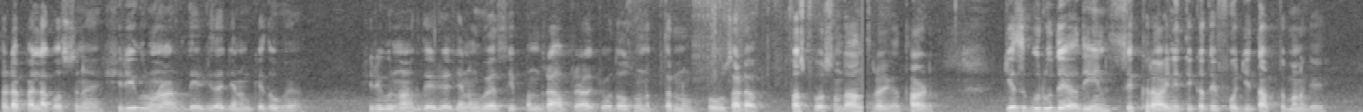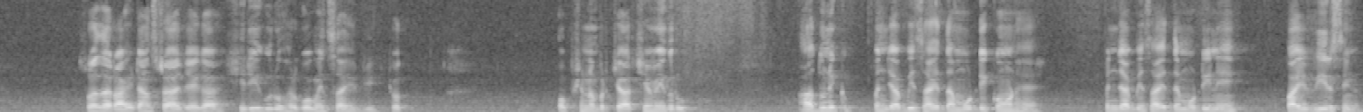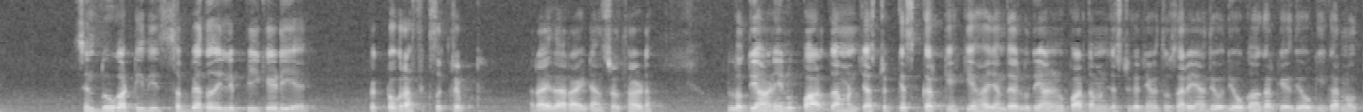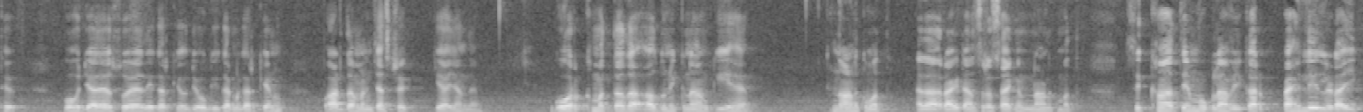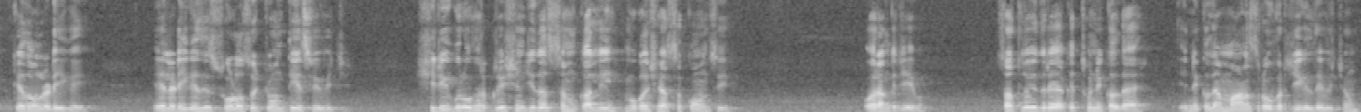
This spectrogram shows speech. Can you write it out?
ਸਾਡਾ ਪਹਿਲਾ ਕੁਐਸਚਨ ਹੈ, ਸ਼੍ਰੀ ਗੁਰੂ ਨਾਨਕ ਦੇਵ ਜੀ ਦਾ ਜਨਮ ਕਦੋਂ ਹੋਇਆ? ਸ਼੍ਰੀ ਗੁਰੂ ਨਾਨਕ ਦੇਵ ਜੀ ਦਾ ਜਨਮ ਹੋਇਆ ਸੀ 15 ਅਪ੍ਰੈਲ 1469 ਨੂੰ। ਸੋ ਸਾਡਾ ਫਸਟ ਕੁਐਸਚਨ ਦਾ ਆਨਸਰ ਹੋਏਗਾ ਥਰਡ ਕਿਸ ਗੁਰੂ ਦੇ ਅਧੀਨ ਸਿੱਖ ਰਾਜਨੀਤਿਕ ਅਤੇ ਫੌਜੀ ਤਾਕਤ ਬਣ ਗਏ? ਸੋ ਇਹਦਾ ਰਾਈਟ ਆਨਸਰ ਆ ਜਾਏਗਾ, ਸ਼੍ਰੀ ਗੁਰੂ ਹਰਗੋਬਿੰਦ ਸਾਹਿਬ ਜੀ। ਚੌ ਆਪਸ਼ਨ ਨੰਬਰ 4 ਛੇਵੇਂ ਗੁਰੂ। ਆਧੁਨਿਕ ਪੰਜਾਬੀ ਸਾਹਿਤ ਦਾ ਮੋਢੀ ਕੌਣ ਹੈ? ਪੰਜਾਬੀ ਸਾਹਿਤ ਦੇ ਮੋਢੀ ਨੇ ਭਾਈ ਵੀਰ ਸਿੰਘ। ਸਿੰਧੂ ਘਾਟੀ ਦੀ ਸਭਿਅਤਾ ਦੀ ਲਿਪੀ ਕਿਹੜੀ ਹੈ? Pictographic script. ਰਾਏ ਦਾ ਰਾਈਟ ਆਨਸਰ ਥਰਡ ਲੁਧਿਆਣੇ ਨੂੰ ਭਾਰਤ ਦਾ ਮਨਚੈਸਟਰ ਕਿਸ ਕਰਕੇ ਕਿਹਾ ਜਾਂਦਾ ਹੈ? ਲੁਧਿਆਣੇ ਨੂੰ ਭਾਰਤ ਦਾ ਮਨਚੈਸਟਰ ਜਿਵੇਂ ਤੁਸੀਂ ਸਾਰੇ ਜਾਣਦੇ ਹੋ, ਉਦਯੋਗਾਂ ਕਰਕੇ ਉਦਯੋਗੀਕਰਨ ਉੱਥੇ ਬਹੁਤ ਜ਼ਿਆਦਾ ਸੋਇਆ ਦੇ ਕਰਕੇ ਉਦਯੋਗੀਕਰਨ ਕਰਕੇ ਇਹਨੂੰ ਭਾਰਤ ਦਾ ਮਨਚੈਸਟਰ ਕਿਹਾ ਜਾਂਦਾ ਹੈ। ਗੋਰਖਮਤਾ ਦਾ ਆਧੁਨਿਕ ਨਾਮ ਕੀ ਹੈ? ਨਾਨਕਮਤ ਇਹਦਾ ਰਾਈਟ ਆਨਸਰ ਸੈਕੰਡ ਨਾਨਕਮਤ ਸਿੱਖਾਂ ਅਤੇ ਮੁਗਲਾਂ ਵਿਚਕਾਰ ਪਹਿਲੀ ਲੜਾਈ ਕਦੋਂ ਲੜੀ ਗਈ? ਇਹ ਲੜੀ ਗਈ ਸੀ 1634 ਈਸਵੀ ਵਿੱਚ। ਸ੍ਰੀ ਗੁਰੂ ਹਰਕ੍ਰਿਸ਼ਨ ਜੀ ਦਾ ਸਮਕਾਲੀ ਮੁਗਲ ਸ਼ਾਸਕ ਕੌਣ ਸੀ? ਔਰੰਗਜ਼ੇਬ। ਸਤਲੁਜ ਦਰਿਆ ਕਿੱਥੋਂ ਨਿਕਲਦਾ ਹੈ? ਇਹ ਨਿਕਲਦਾ ਮਾਨਸਰੋਵਰ ਝੀਲ ਦੇ ਵਿੱਚੋਂ।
